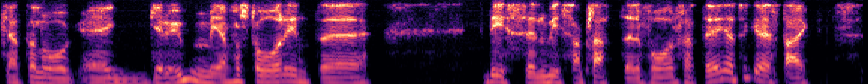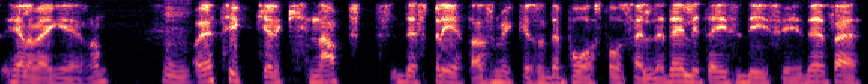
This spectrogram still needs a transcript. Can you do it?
katalog är grym. Jag förstår inte dissen vissa plattor får för att det, jag tycker det är starkt hela vägen igenom. Mm. Och jag tycker knappt det spretar så mycket som det påstås heller. Det är lite AC/DC. Det är så här,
